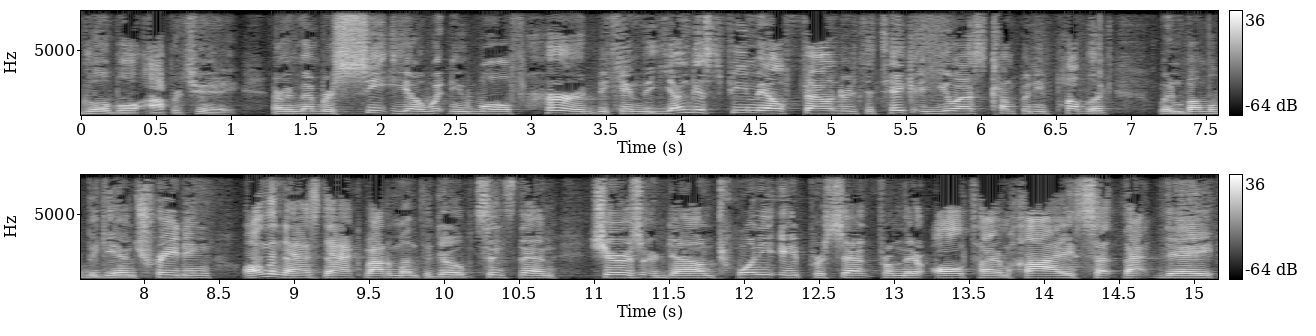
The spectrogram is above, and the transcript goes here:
global opportunity. Now remember, CEO Whitney Wolfe Herd became the youngest female founder to take a U.S. company public when Bumble began trading on the NASDAQ about a month ago. But since then, shares are down 28% from their all time high set that day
